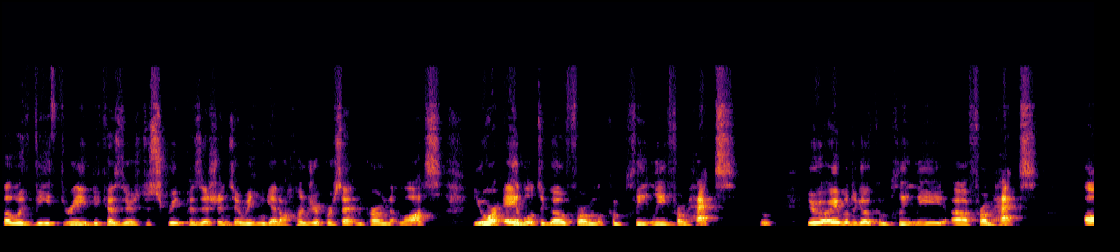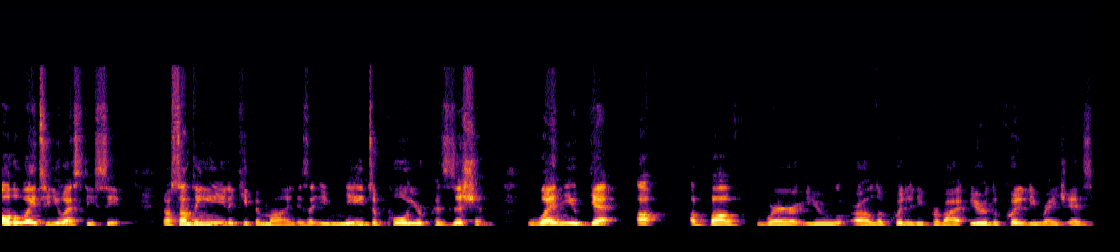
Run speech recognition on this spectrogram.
but with v3 because there's discrete positions and we can get 100% impermanent loss you are able to go from completely from hex you're able to go completely uh, from hex all the way to usdc now something you need to keep in mind is that you need to pull your position when you get up above where you uh, liquidity provide your liquidity range is.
